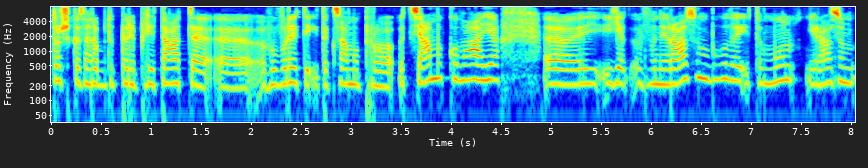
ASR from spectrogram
трошки зараз буду переплітати, е, говорити і так само про отця Миколая. Е, як вони разом були, і тому і разом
